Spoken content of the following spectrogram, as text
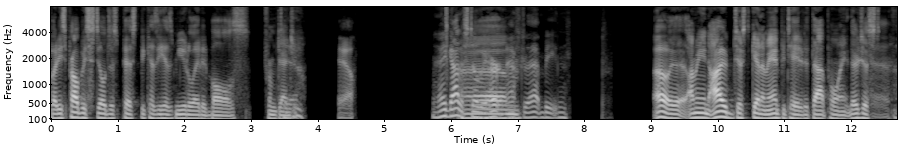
But he's probably still just pissed because he has mutilated balls from Denji. Yeah. They got to still be hurting Um, after that beating. Oh. I mean, I'd just get them amputated at that point. They're just, Yeah.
